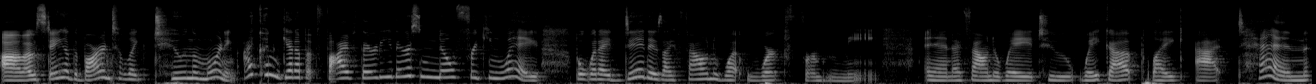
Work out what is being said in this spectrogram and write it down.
Um, I was staying at the bar until like two in the morning. I couldn't get up at five thirty. There's no freaking way. But what I did is I found what worked for me, and I found a way to wake up like at ten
